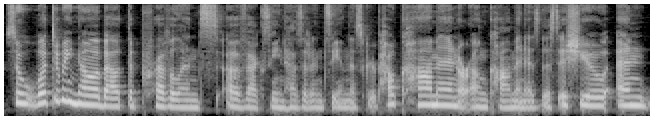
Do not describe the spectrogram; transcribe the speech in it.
So, what do we know about the prevalence of vaccine hesitancy in this group? How common or uncommon is this issue? And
